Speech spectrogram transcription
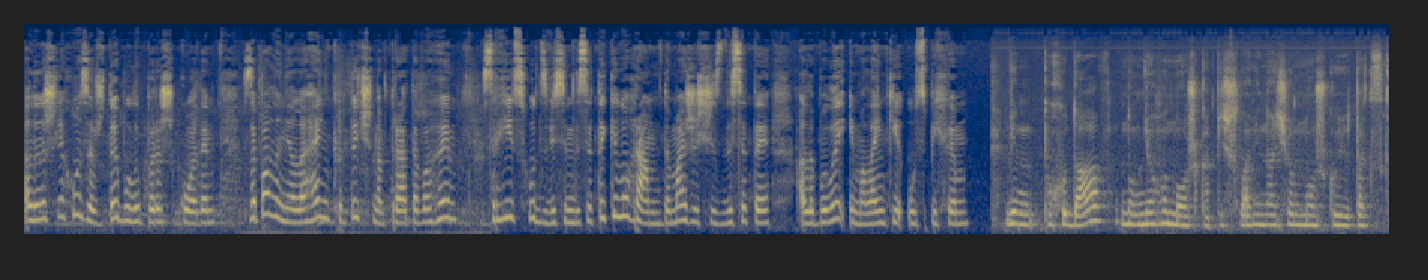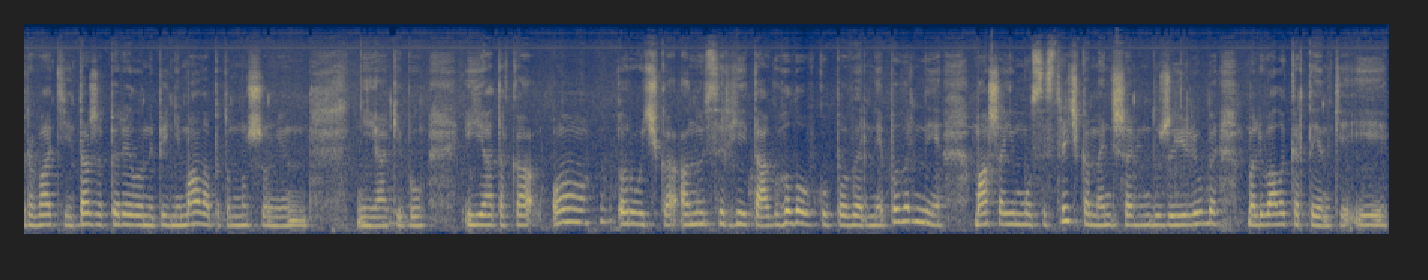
Але на шляху завжди були перешкоди. Запалення легень, критична втрата ваги. Сергій схуд з 80 кілограм до майже 60, але були і маленькі успіхи. Він похудав, ну в нього ножка пішла. Він почав ножкою так з кроваті, навіть перило не піднімала, тому що він ніякий був. І я така: о, ручка, а ну Сергій, так, головку поверни, поверни. Маша йому сестричка менша, він дуже її любить, малювала картинки. І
